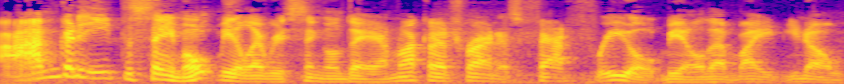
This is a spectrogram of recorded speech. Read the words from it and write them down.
I'm going to eat the same oatmeal every single day. I'm not going to try this fat-free oatmeal that might, you know,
